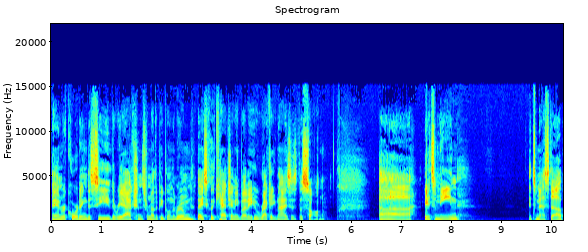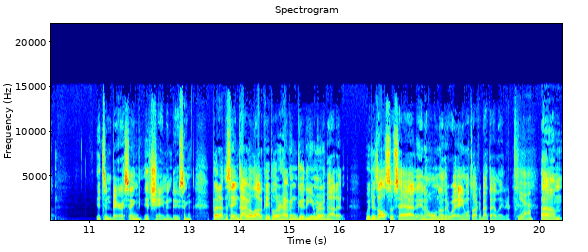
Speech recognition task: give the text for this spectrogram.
and recording to see the reactions from other people in the room. Basically, catch anybody who recognizes the song. Uh, it's mean. It's messed up. It's embarrassing. It's shame inducing. But at the same time, a lot of people are having good humor about it, which is also sad in a whole nother way. And we'll talk about that later. Yeah. Um,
